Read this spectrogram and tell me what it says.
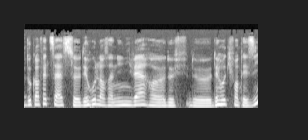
donc en fait ça se déroule dans un univers de d'heroic fantasy.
